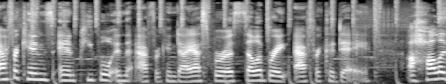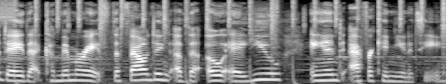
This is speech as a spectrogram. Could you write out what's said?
Africans and people in the African diaspora celebrate Africa Day, a holiday that commemorates the founding of the OAU and African unity.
